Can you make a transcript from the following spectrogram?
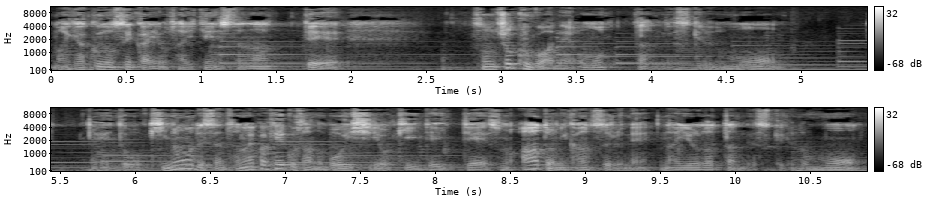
う、真逆の世界を体験したなって、その直後はね、思ったんですけれども、えっ、ー、と、昨日ですね、田中恵子さんのボイシーを聞いていて、そのアートに関するね、内容だったんですけれども、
